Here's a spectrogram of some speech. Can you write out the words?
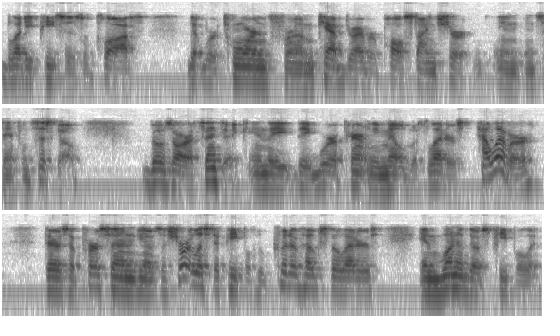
bloody pieces of cloth that were torn from cab driver Paul Stine's shirt in, in San Francisco. Those are authentic, and they, they were apparently mailed with letters. However, there's a person, you know, it's a short list of people who could have hoaxed the letters, and one of those people, it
